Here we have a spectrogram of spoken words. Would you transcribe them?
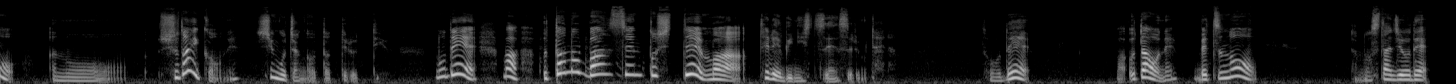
の、あの、主題歌をね、慎吾ちゃんが歌ってるっていうので、まあ、歌の番宣として、まあ、テレビに出演するみたいな。そうで、まあ、歌をね、別の、あの、スタジオで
